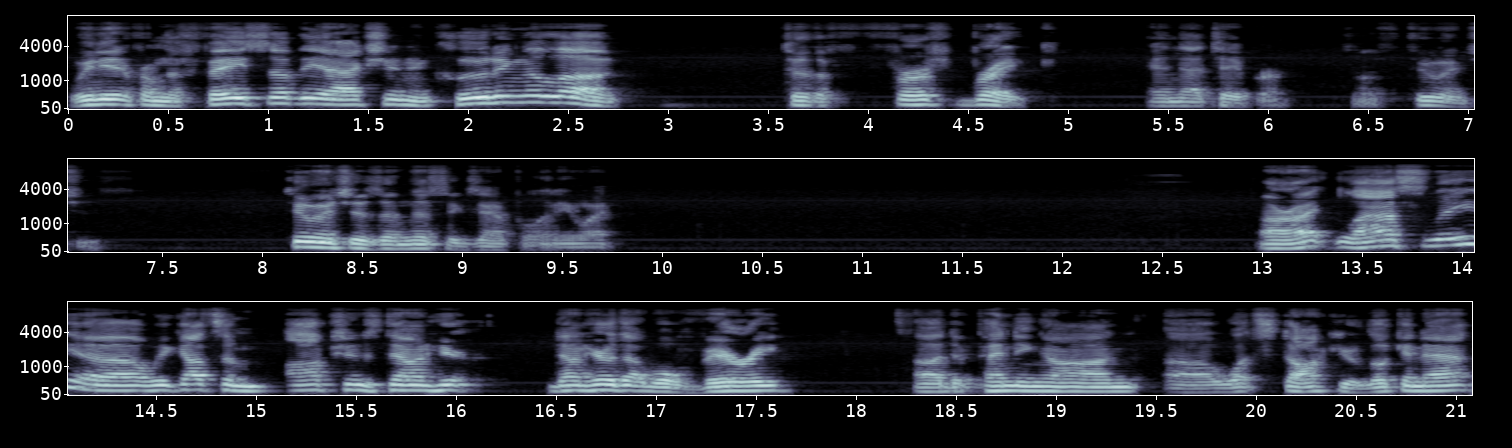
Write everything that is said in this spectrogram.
We need it from the face of the action, including the lug, to the first break in that taper. So it's two inches. Two inches in this example anyway. All right, lastly, uh, we got some options down here down here that will vary uh, depending on uh, what stock you're looking at.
